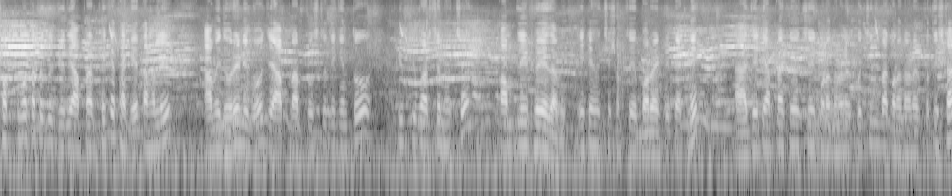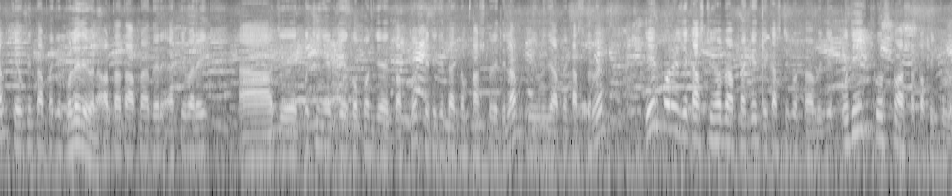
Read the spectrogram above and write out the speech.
সক্ষমতাটুকু যদি আপনার থেকে থাকে, তাহলে আমি ধরে নিব যে আপনার প্রস্তুতি কিন্তু ফিফটি পার্সেন্ট হচ্ছে কমপ্লিট হয়ে যাবে। এটা হচ্ছে সবচেয়ে বড় একটি টেকনিক যেটি আপনাকে হচ্ছে কোনো ধরনের কোচিং বা কোনো ধরনের প্রতিষ্ঠান কেউ কিন্তু আপনাকে বলে দেবে না। অর্থাৎ আপনাদের একেবারেই যে কোচিংয়ের যে গোপন যে তথ্য সেটি কিন্তু একদম ফাঁস করে দিলাম। এই অনুযায়ী আপনি কাজ করবেন। এরপরে যে কাজটি হবে আপনাকে যে কাজটি করতে হবে, যে অধিক প্রশ্ন আসা টপিকগুলো,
